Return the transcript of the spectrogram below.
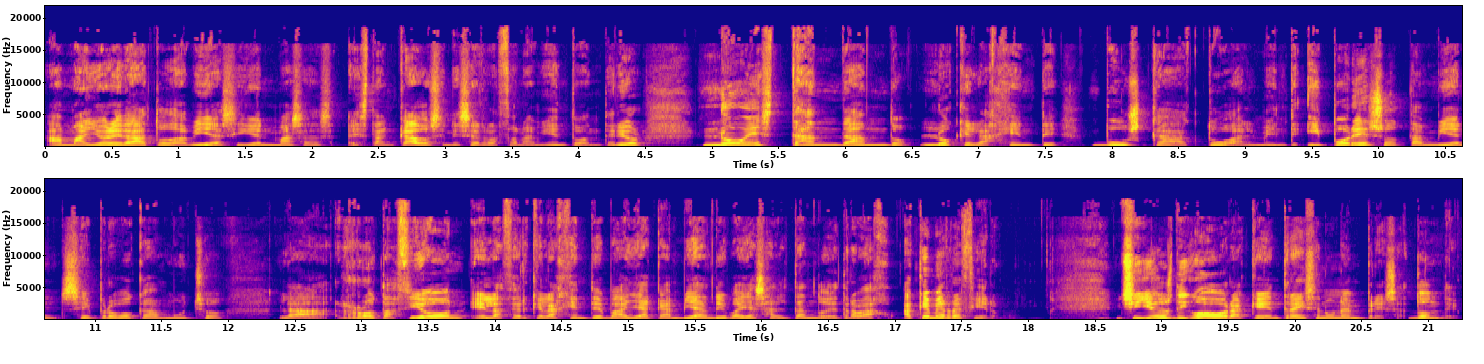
a mayor edad todavía siguen más estancados en ese razonamiento anterior, no están dando lo que la gente busca actualmente. Y por eso también se provoca mucho la rotación, el hacer que la gente vaya cambiando y vaya saltando de trabajo. ¿A qué me refiero? Si yo os digo ahora que entráis en una empresa donde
